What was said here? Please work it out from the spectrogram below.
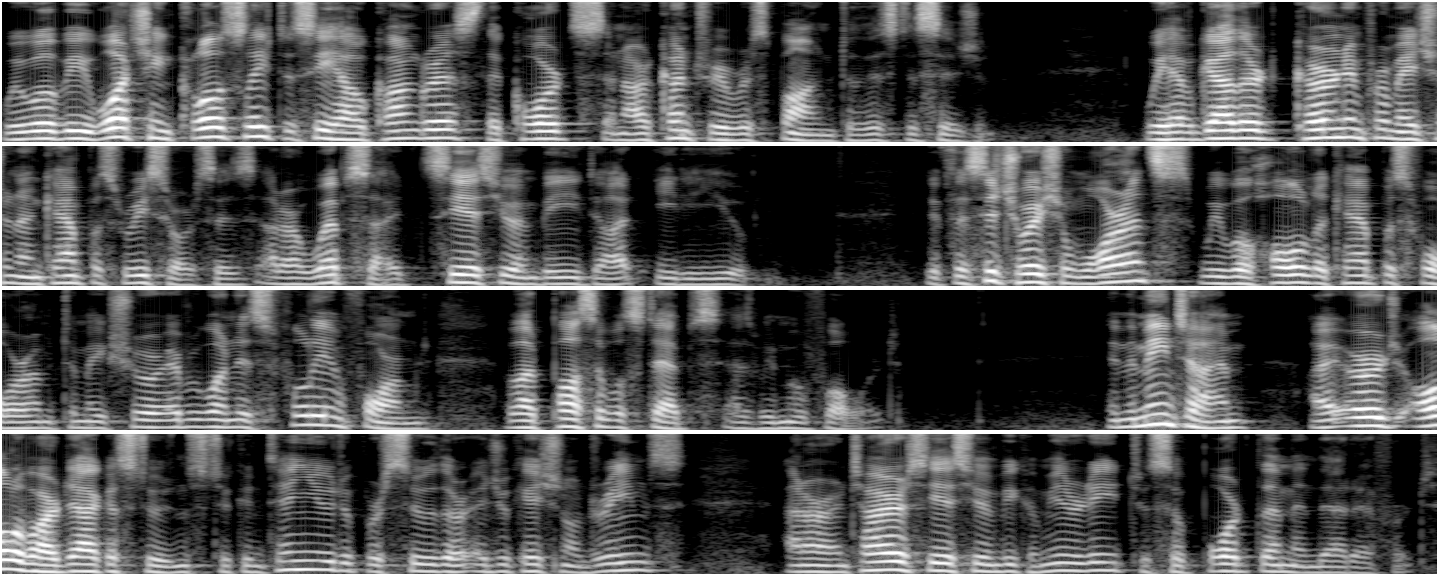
We will be watching closely to see how Congress, the courts, and our country respond to this decision. We have gathered current information and campus resources at our website, csumb.edu. If the situation warrants, we will hold a campus forum to make sure everyone is fully informed about possible steps as we move forward. In the meantime, I urge all of our DACA students to continue to pursue their educational dreams and our entire CSUMB community to support them in that effort.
